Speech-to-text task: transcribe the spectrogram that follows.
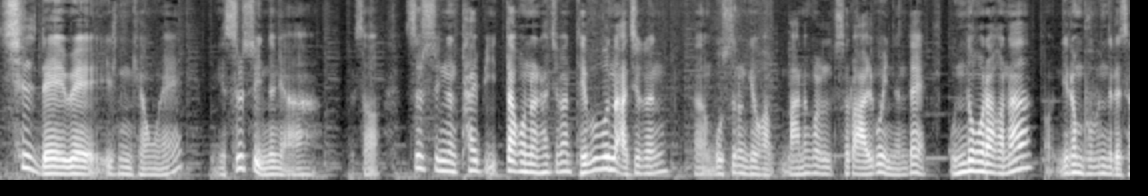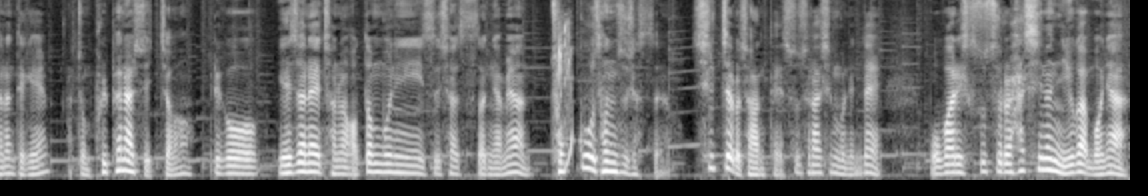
실내외인 경우에 쓸 수 있느냐 그래서 쓸 수 있는 타입이 있다고는 하지만 대부분 아직은 어, 못 쓰는 경우가 많은 것으로 알고 있는데 운동을 하거나 어, 이런 부분들에서는 되게 좀 불편할 수 있죠. 그리고 예전에 저는 어떤 분이 있으셨었냐면 족구 선수셨어요. 실제로 저한테 수술하신 분인데 모발이식 수술을 하시는 이유가 뭐냐?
